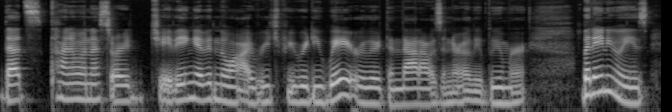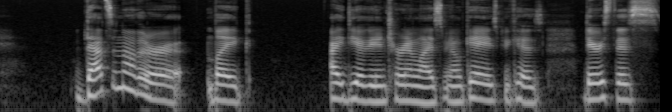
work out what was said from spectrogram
that's kind of when I started shaving, even though I reached puberty way earlier than that. I was an early bloomer. But, anyways, that's another like idea of the internalized male gaze because there's this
